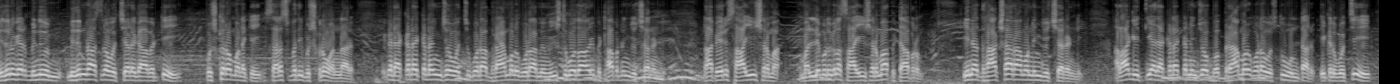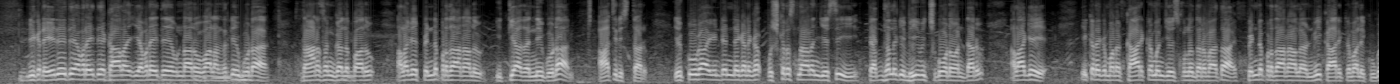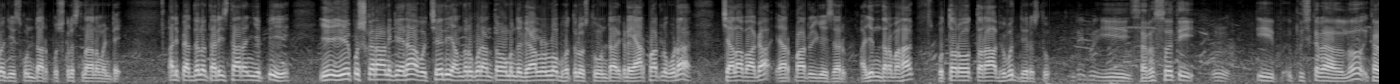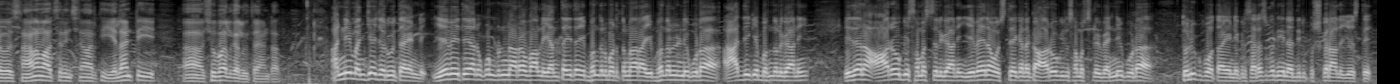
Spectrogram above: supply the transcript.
మిథున గారు మిథున మిథున రాశిలో వచ్చాడు కాబట్టి పుష్కరం మనకి సరస్వతి పుష్కరం అన్నారు. ఇక్కడ ఎక్కడెక్కడ నుంచో వచ్చి కూడా బ్రాహ్మణులు కూడా మేము ఈస్ట్ గోదావరి పిఠాపురం నుంచి వచ్చానండి. నా పేరు సాయి శర్మ మల్లెముడుగుల సాయి శర్మ పిఠాపురం. ఈయన ద్రాక్షారామం నుంచి వచ్చారండి. అలాగే ఇత్యాది ఎక్కడెక్కడి నుంచో బ్రాహ్మలు బ్రాహ్మణులు కూడా వస్తూ ఉంటారు. ఇక్కడికి వచ్చి ఇక్కడ ఏదైతే ఎవరైతే కాలం ఎవరైతే ఉన్నారో వాళ్ళందరికీ కూడా స్నాన సంకల్పాలు అలాగే పిండ ప్రదానాలు ఇత్యాదన్నీ కూడా ఆచరిస్తారు. ఎక్కువగా ఏంటంటే కనుక పుష్కర స్నానం చేసి పెద్దలకి భీమిచ్చుకోవడం అంటారు. అలాగే ఇక్కడికి మనం కార్యక్రమం చేసుకున్న తర్వాత పిండ ప్రదానాలు అనేవి కార్యక్రమాలు ఎక్కువగా చేసుకుంటారు పుష్కర స్నానం అంటే. అది పెద్దలు తరిస్తారని చెప్పి ఏ ఏ పుష్కరానికైనా వచ్చేది అందరూ కూడా ఎంతోమంది వేలల్లో భక్తులు వస్తూ ఉంటారు. ఇక్కడ ఏర్పాట్లు కూడా చాలా బాగా ఏర్పాట్లు చేశారు. అజంధర్మ ఉత్తరోత్తరాభివృద్ధిరస్తు. అంటే ఇప్పుడు ఈ సరస్వతి ఈ పుష్కరాలలో ఇక్కడ స్నానం ఆచరించిన వారికి ఎలాంటి శుభాలు కలుగుతాయి అంటారు అన్నీ మంచిగా జరుగుతాయండి. ఏవైతే అనుకుంటున్నారో వాళ్ళు ఎంతైతే ఇబ్బందులు పడుతున్నారో ఆ ఇబ్బందులన్నీ కూడా ఆర్థిక ఇబ్బందులు కానీ ఏదైనా ఆరోగ్య సమస్యలు కానీ ఏవైనా వస్తే కనుక ఆరోగ్య సమస్యలు ఇవన్నీ కూడా తొలగిపోతాయండి. ఇక్కడ సరస్వతి నదిని పుష్కరాలు చేస్తే.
